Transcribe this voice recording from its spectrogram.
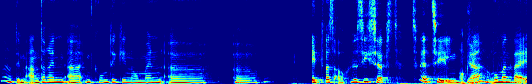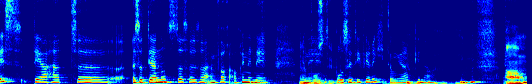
Ja, dem anderen äh, im Grunde genommen äh, äh, etwas auch über sich selbst zu erzählen, okay, ja, okay. wo man weiß, der hat, äh, also der nutzt das also einfach auch in eine, eine, eine positive, positive, Richtung, ja, mhm, genau. Mhm, mhm. mhm. Ähm,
